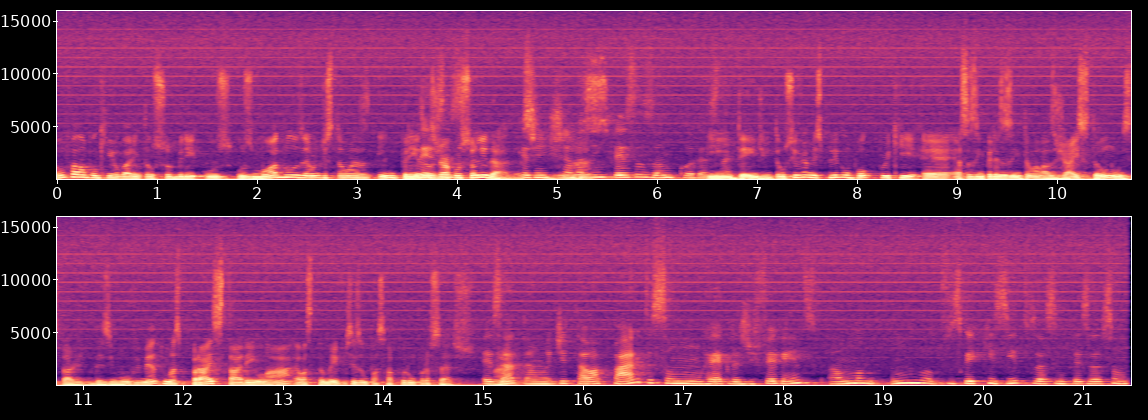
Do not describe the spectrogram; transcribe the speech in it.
Vamos falar um pouquinho agora então sobre os, os módulos é onde estão as empresas já Empresas consolidadas. Que a gente chama né? de empresas âncoras, E né? Entendi. Então, Silvia, me explica um pouco, porque é, essas empresas, então, elas já estão num estágio de desenvolvimento, mas para estarem lá, elas também precisam passar por um processo. né? Exato, é um edital à parte, são regras diferentes. Uma, um dos requisitos das empresas são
